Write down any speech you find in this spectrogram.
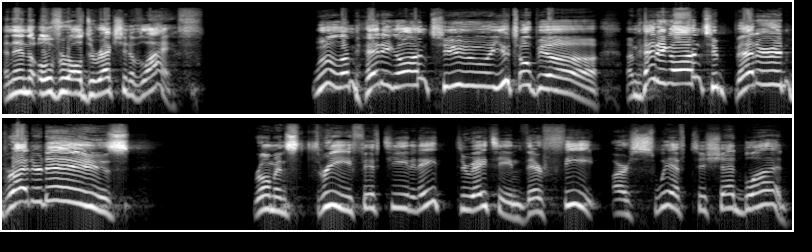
And then the overall direction of life. Well, I'm heading on to utopia. I'm heading on to better and brighter days. Romans 3 15 and 8 through 18. Their feet are swift to shed blood.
